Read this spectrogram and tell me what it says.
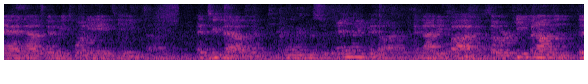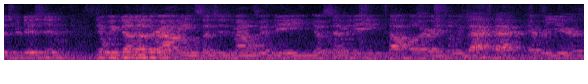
and now it's going to be 2018 and 2000 And ninety-five. and 95. So we're keeping on the, the tradition. You know, we've done other outings such as Mount Whitney, Yosemite, Tahoe area. So we backpack every year.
